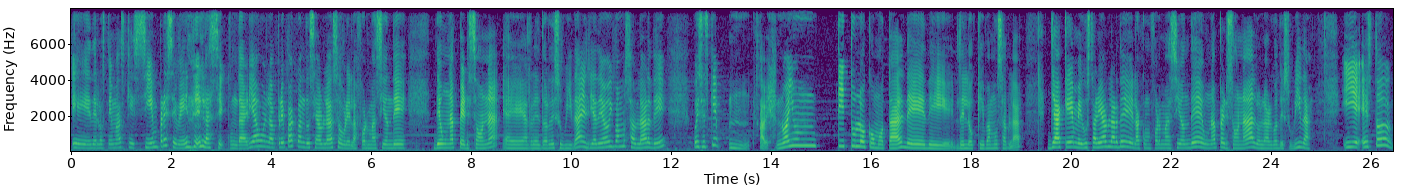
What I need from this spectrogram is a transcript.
eh, de los temas que siempre se ven en la secundaria o en la prepa cuando se habla sobre la formación de, una persona eh, alrededor de su vida. El día de hoy vamos a hablar de, pues es que, mm, a ver, no hay un título como tal de, de, de lo que vamos a hablar ya que me gustaría hablar de la conformación de una persona a lo largo de su vida. Y esto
